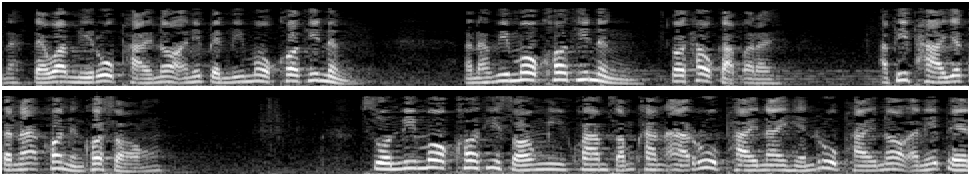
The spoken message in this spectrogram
นะแต่ว่ามีรูปภายนอก อันนี้เป็นวิโมกข้อที่หนึ่งอันนะวิโมกข้อที่หนึ่งก็เท่ากับอะไร อภิพายตนะข้อหนึ่งข้อสองส่วนวิโมกข้อที่สองมีความสำคัญอารูปภายในเห็นรูปภายนอก อันนี้เป็น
